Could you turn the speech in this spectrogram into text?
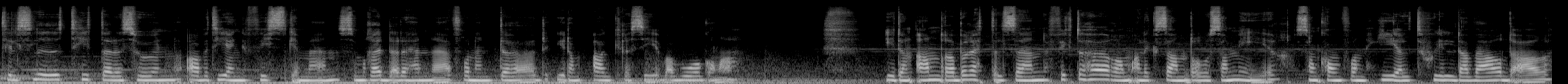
Till slut hittades hon av ett gäng fiskemän som räddade henne från en död i de aggressiva vågorna. I den andra berättelsen fick du höra om Alexander och Samir som kom från helt skilda världar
